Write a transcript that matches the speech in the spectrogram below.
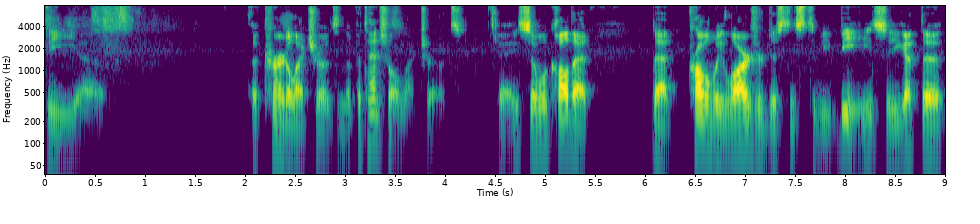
the the current electrodes and the potential electrodes. Okay, so we'll call that that probably larger distance to be b. So you got the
